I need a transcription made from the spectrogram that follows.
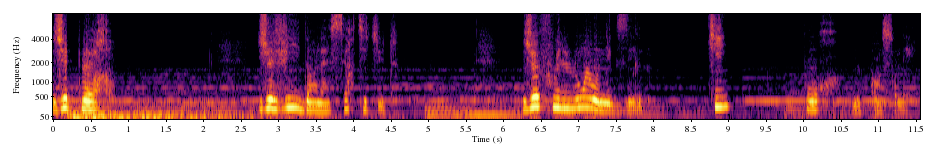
J'ai peur. Je vis dans l'incertitude. Je fuis loin en exil. Qui pour me consoler?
